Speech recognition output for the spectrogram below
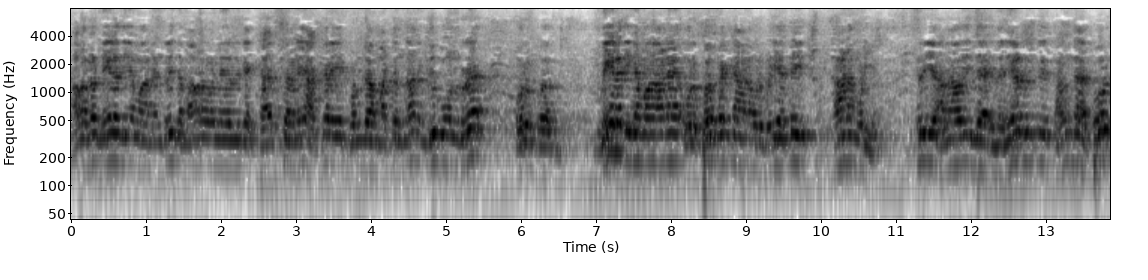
அவர்கள் மேலதிகமாக நின்று இந்த மாணவர்கள் மீது கர்சனை அக்கறையை கொண்டால் மட்டும்தான் இது போன்ற ஒரு மேலதிகமான ஒரு பெர்ஃபெக்டான ஒரு விடயத்தை காண முடியும். சரியா அதாவது இந்த இந்த நிகழ்வுக்கு தகுந்த போல்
